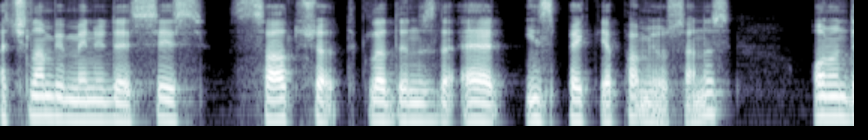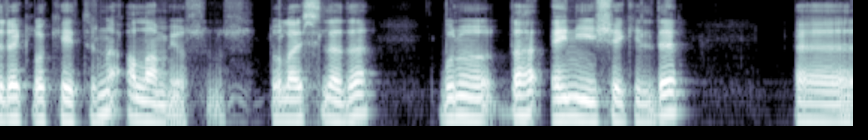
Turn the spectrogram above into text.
Açılan bir menüde siz sağ tuşa tıkladığınızda eğer inspect yapamıyorsanız onun direkt locator'ını alamıyorsunuz. Dolayısıyla da bunu daha en iyi şekilde e,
